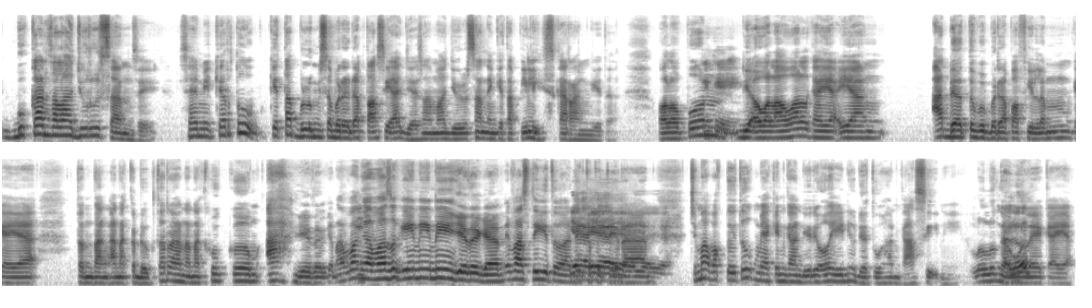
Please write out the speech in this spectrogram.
bukan salah jurusan sih. Saya mikir tuh kita belum bisa beradaptasi aja sama jurusan yang kita pilih sekarang gitu. Walaupun Oke. di awal-awal kayak yang ada tuh beberapa film kayak tentang anak kedokteran, anak hukum, ah gitu. Kenapa nggak masuk ini nih gitu kan? Ini pasti itu ada Ya, ya, ya, kepikiran. ya, ya. Cuma waktu itu meyakinkan diri, oh ini udah Tuhan kasih nih. Lo lu nggak boleh kayak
